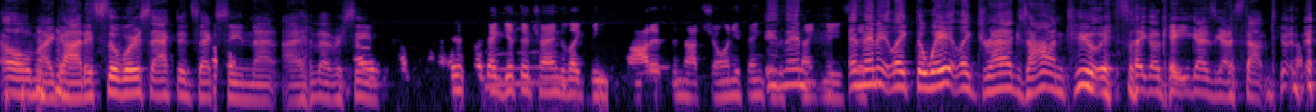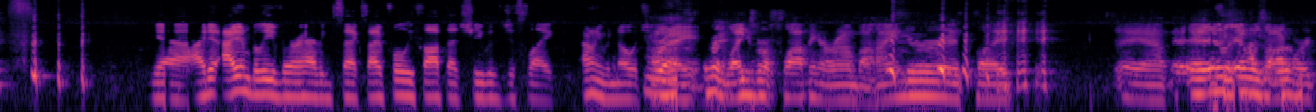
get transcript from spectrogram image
Oh my god, it's the worst acted sex oh. scene that I have ever seen. It's like I get they're trying to mm. like be modest and not show anything. And then- And then it like the way it like drags on too. It's like okay, you guys got to stop doing this. yeah, I, did, I didn't believe they were having sex. I fully thought that she was just like I don't even know what she Right. Her legs were flopping around behind her. It's like, yeah, it, it, it was awkward.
